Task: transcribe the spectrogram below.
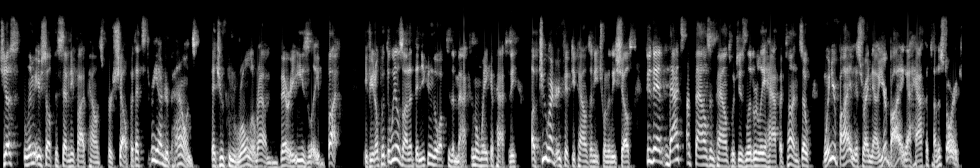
just limit yourself to 75 pounds per shelf, but that's 300 pounds that you can roll around very easily. But if you don't put the wheels on it, then you can go up to the maximum weight capacity of 250 pounds on each one of these shelves. Suzanne, that's a thousand pounds, which is literally half a ton. So when you're buying this right now, you're buying a half a ton of storage.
